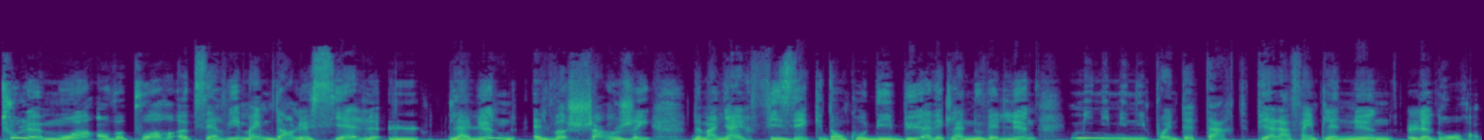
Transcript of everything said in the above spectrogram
tout le mois, on va pouvoir observer, même dans le ciel, la lune, elle va changer de manière physique. Donc au début avec la nouvelle lune, mini mini pointe de tarte, puis à la fin pleine lune, le gros rond.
